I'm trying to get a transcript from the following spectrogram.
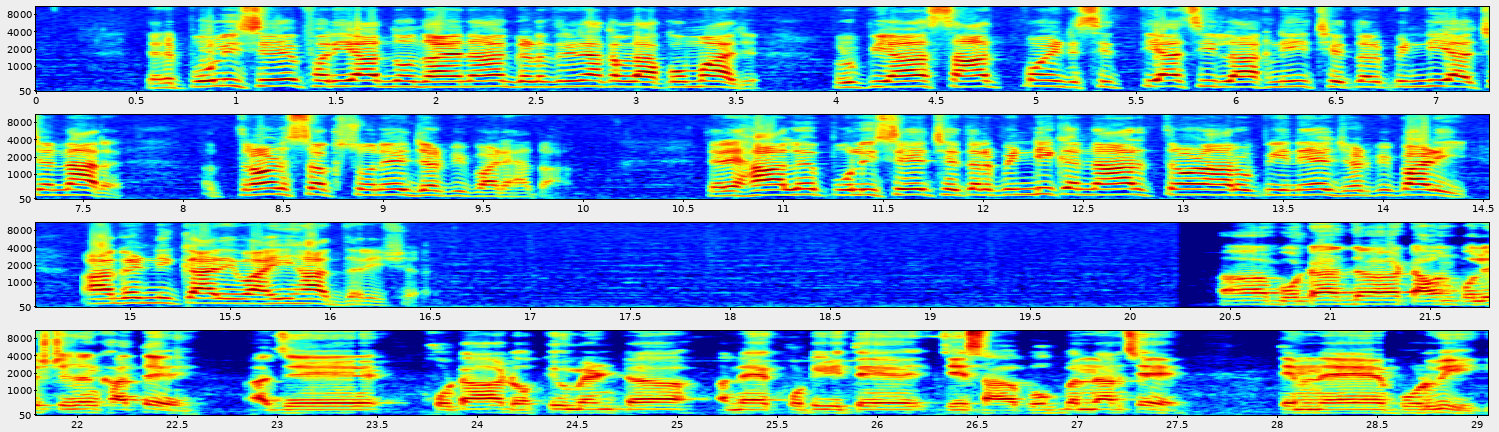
ત્યારે પોલીસે ફરિયાદ નોંધાયાના ગણતરીના કલાકોમાં જ રૂપિયા સાત પોઈન્ટ સિત્યાસી લાખની છેતરપિંડી આચરનાર ત્રણ શખ્સોને ઝડપી પાડ્યા હતા. ત્યારે હાલ પોલીસે છેતરપિંડી કરનાર ત્રણ આરોપીને ઝડપી પાડી આગળની કાર્યવાહી હાથ ધરી છે. બોટાદ ટાઉન પોલીસ સ્ટેશન ખાતે આજે ખોટા ડોક્યુમેન્ટ અને ખોટી રીતે જે ભોગ બનનાર છે, તેમને ભોળવી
